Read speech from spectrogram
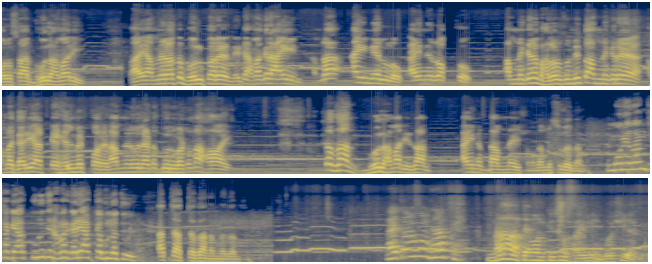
বড় স্যার ভুল আমারই। ভাই আপনারা তো ভুল করেন এটা আমাদের আইন। আমরা আইনের লোক আইনের রক্ষক। আপনাকে ভালোর জন্যই তো আপনাকে আমরা গাড়ি আটকে হেলমেট পরেন? আপনার বলে একটা দুর্ঘটনা হয়। তো যান ভুল আমারই যান। আইনের দাম নেই সমাজ আপনি চলে যান। মনে দাম থাকে আর কোনোদিন আমার গাড়ি আটকাবো না তুই। আচ্ছা আচ্ছা যান আপনি যান। ভাই তোমার মন খারাপ না তেমন কিছু হয়নি বসি আগে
